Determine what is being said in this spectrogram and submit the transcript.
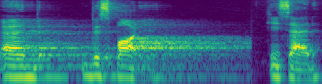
and this body. He said.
